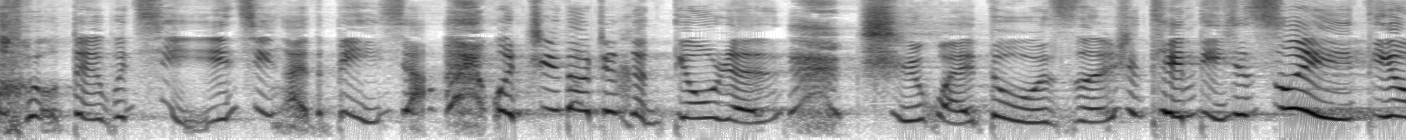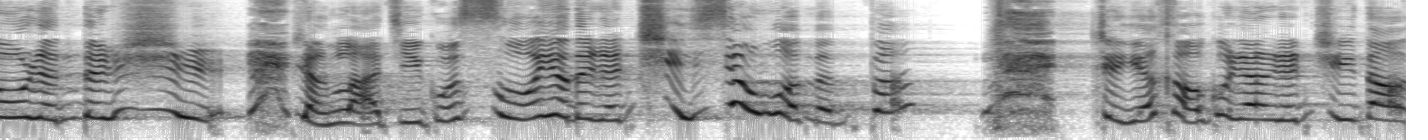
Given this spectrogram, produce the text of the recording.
哦，对不起，亲爱的陛下，我知道这很丢人。吃坏肚子是天底下最丢人的事，让垃圾国所有的人耻笑我们吧。这也好过让人知道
